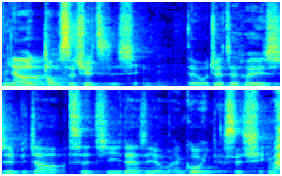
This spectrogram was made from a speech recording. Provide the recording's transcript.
你要同时去执行。对，我觉得这会是比较刺激，但是又蛮过瘾的事情啦。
